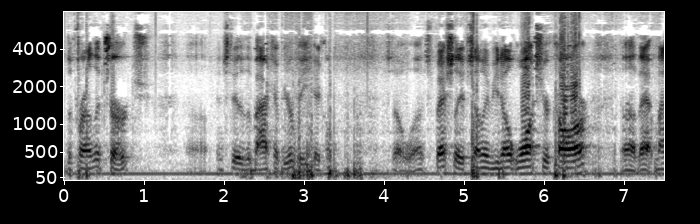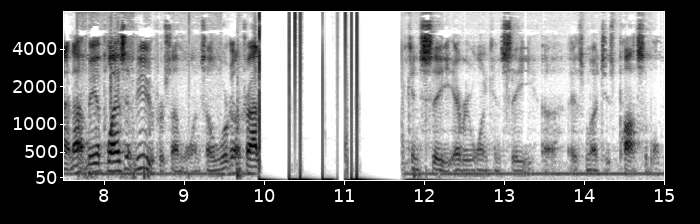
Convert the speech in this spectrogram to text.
the front of the church uh, instead of the back of your vehicle. So uh, especially if some of you don't wash your car, uh, that might not be a pleasant view for someone. So we're going to try to can see, everyone can see uh, as much as possible.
